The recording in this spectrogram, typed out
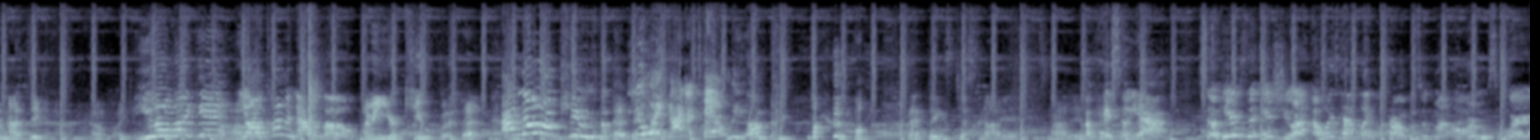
I'm not digging it. I mean, I don't like it. You don't like it? Uh-uh. Y'all comment down below. I mean, you're cute, but that I know I'm cute. That you ain't gotta tell me I'm cute. that thing's just not it. It's not it. Okay, so yeah. So here's the issue. I always have like problems with my arms where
